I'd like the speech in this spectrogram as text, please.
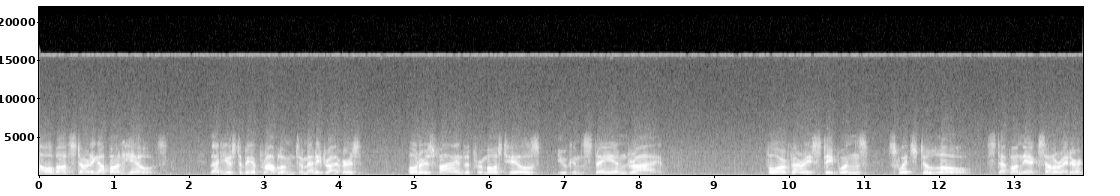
How about starting up on hills? That used to be a problem to many drivers. Owners find that for most hills, you can stay in drive. For very steep ones, switch to low, step on the accelerator,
